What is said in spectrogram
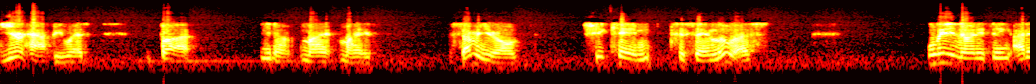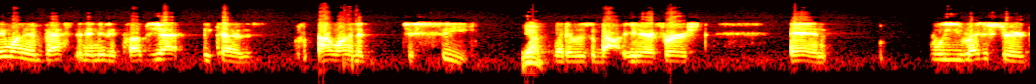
you're happy with, but you know, my my seven year old, she came to St. Louis. We didn't know anything. I didn't want to invest in any of the clubs yet because I wanted to just see Yeah. what it was about here first. And we registered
